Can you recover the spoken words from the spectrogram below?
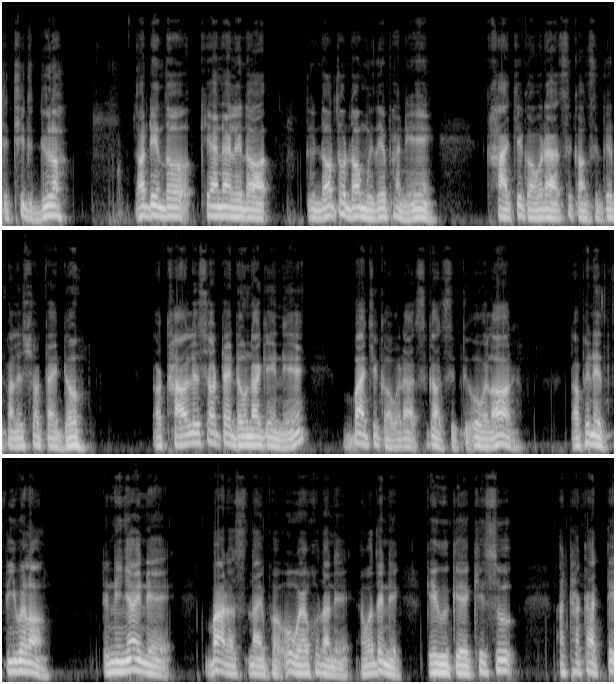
တိတိဒူလားတော့တင်တော့ခရနယ်လေတော့သူတော့တော့တော့มือတဲ့ဖာနေခါချစ်ကောဝရစကန်စစ်တဲ့ဖာလေ short တိုက်တော့တော့ခါလေ short တိုက်တော့နာကင်းနေဘာချစ်ကောဝရစကန်စစ်တူ over လားတော့ဖိနေသီးဝဲလားဒီညညိုင်နေဘာရစနိုက်ပါအိုဝဲခုဒနေအဝတဲ့နေကေဝကေခိစု အထကတိ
